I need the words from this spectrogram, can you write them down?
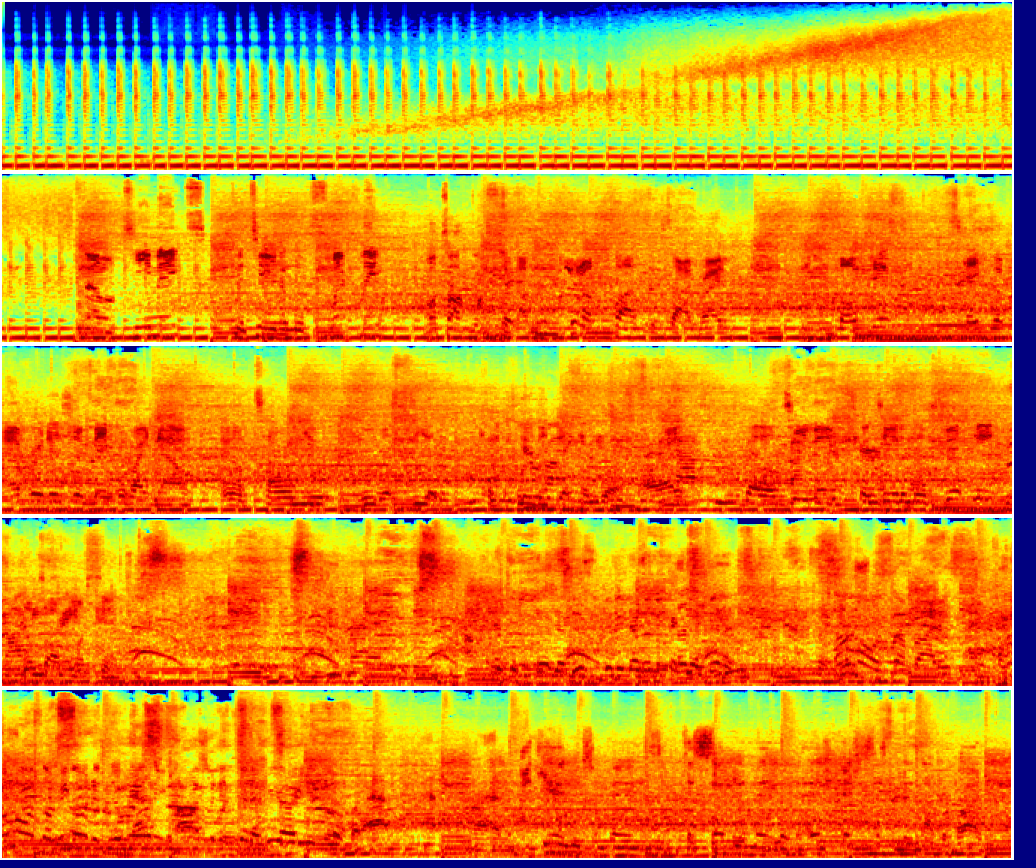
Fellow teammates, continue to move swiftly. We'll talk more soon. I'm gonna put on the positive side, right? Focus, take whatever it is you're making right now, and I'm telling you, we will see a completely different world. All right, fellow teammates, continue to move swiftly. We'll talk more soon. Come on, somebody. Come on, so we gonna do really confident that we already know. I, I, can do some things to supplement what the education system is not providing.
